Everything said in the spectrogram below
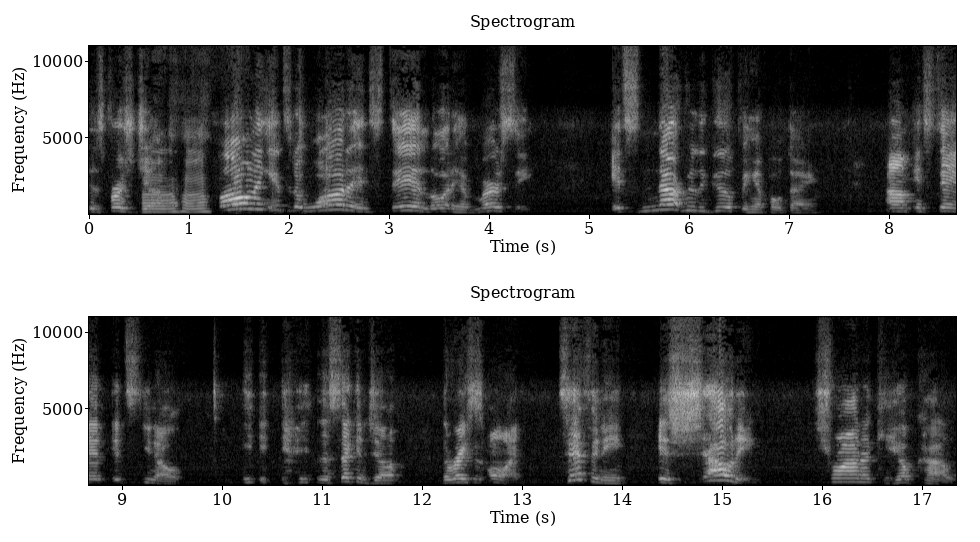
his first jump, Mhm. falling into the water instead. Lord have mercy. It's not really good for him, poor thing. Um, instead, it's you know, he- he- the second jump, the race is on. Tiffany is shouting, trying to help Kyland.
